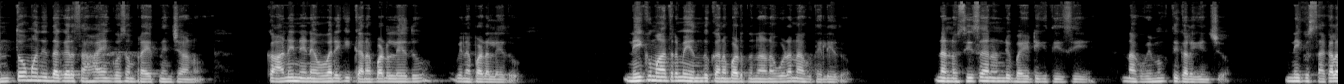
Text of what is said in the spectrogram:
ఎంతోమంది దగ్గర సహాయం కోసం ప్రయత్నించాను. కానీ నేనెవ్వరికీ కనపడలేదు, వినపడలేదు. నీకు మాత్రమే ఎందుకు కనబడుతున్నానో కూడా నాకు తెలియదు నన్ను సీసా నుండి బయటికి తీసి నాకు విముక్తి కలిగించు. నీకు సకల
